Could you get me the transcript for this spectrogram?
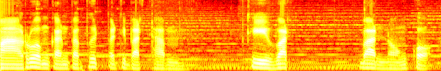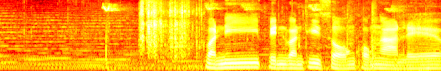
มาร่วมกันประพฤติปฏิบัติธรรมที่วัดบ้านหนองเกาะ วันนี้เป็นวันที่สองของงานแล้ว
